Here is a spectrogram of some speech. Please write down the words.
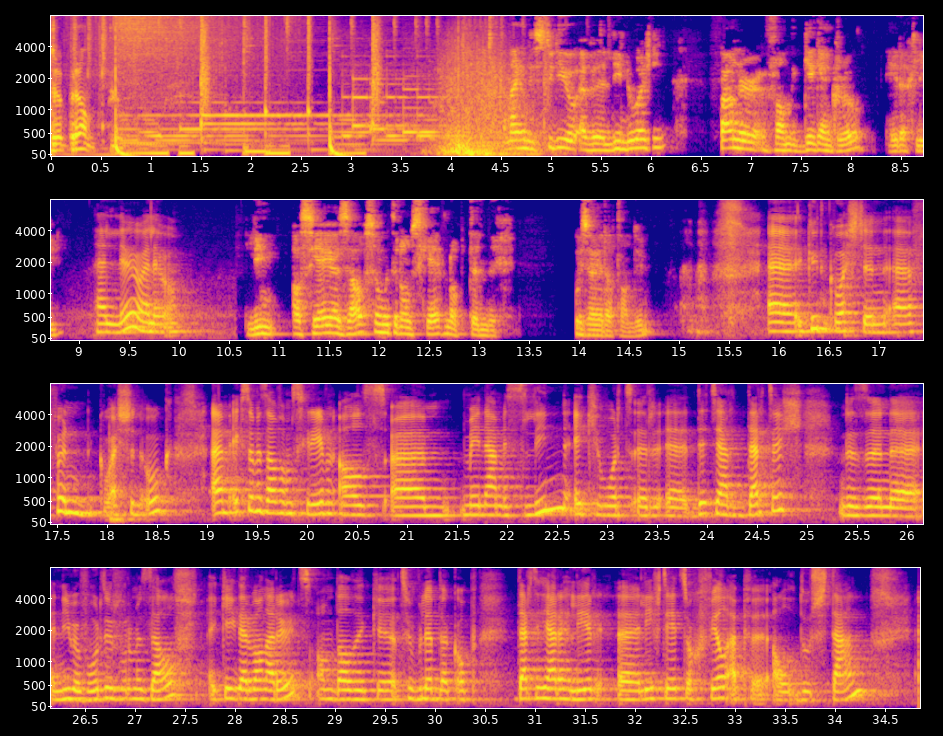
De brandploeg. Vandaag in de studio hebben we Lien Louagie, founder van Gig and Grow. Hey dag Lien. Hallo, hallo. Lien, als jij jezelf zou moeten omschrijven op Tinder, hoe zou je dat dan doen? Uh, good question. Uh, fun question ook. Um, ik zou mezelf omschrijven als... Um, mijn naam is Lien. Ik word er uh, dit jaar 30. Dus een, een, nieuwe voordeur voor mezelf. Ik kijk daar wel naar uit, omdat ik het gevoel heb dat ik op 30-jarige leeftijd toch veel heb al doorstaan.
